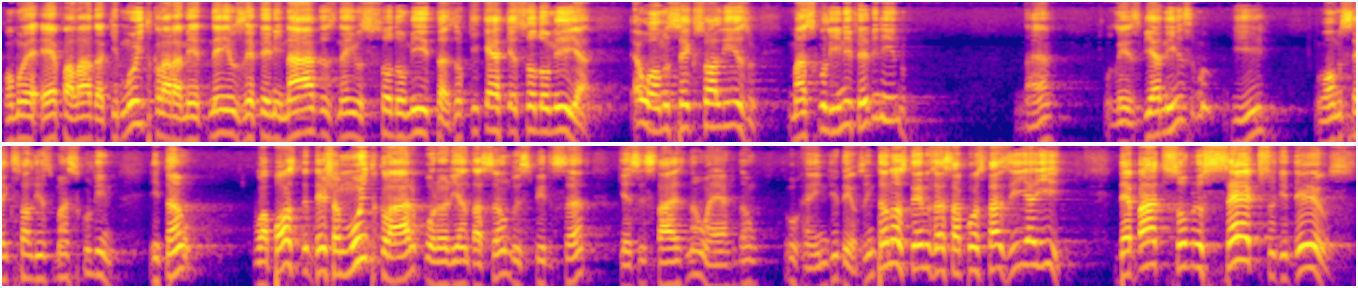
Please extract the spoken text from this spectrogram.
Como é, é falado aqui muito claramente, nem os efeminados, nem os sodomitas. O que quer que é sodomia? É o homossexualismo, masculino e feminino, né? O lesbianismo e o homossexualismo masculino. Então, o apóstolo deixa muito claro, por orientação do Espírito Santo, que esses tais não herdam o reino de Deus. Então, nós temos essa apostasia aí debate sobre o sexo de Deus,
